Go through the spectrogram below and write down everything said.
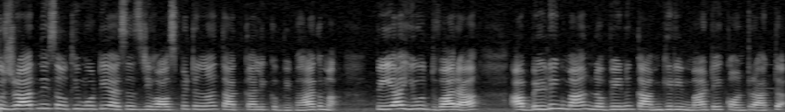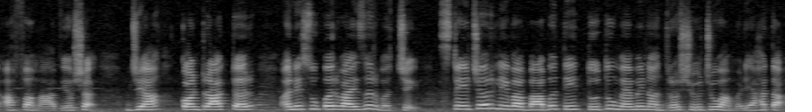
ગુજરાતની સૌથી મોટી એસએસજી હોસ્પિટલના તાત્કાલિક વિભાગમાં પીઆઈયુ દ્વારા આ બિલ્ડિંગમાં નવીન કામગીરી માટે કોન્ટ્રાક્ટ આપવામાં આવ્યો છે. જ્યાં કોન્ટ્રાક્ટર અને સુપરવાઇઝર વચ્ચે સ્ટેચર લેવા બાબતે તૂતુ મેમેના દ્રશ્યો જોવા મળ્યા હતા.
